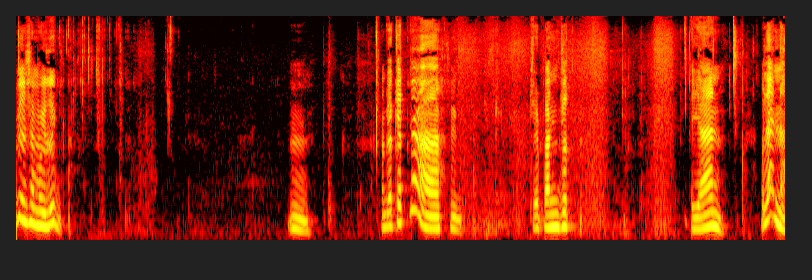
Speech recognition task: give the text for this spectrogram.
Diyan siya mahilig. Hmm. Nag-akyat na, ah. Si Sir Panjot. Ayan. Wala na.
